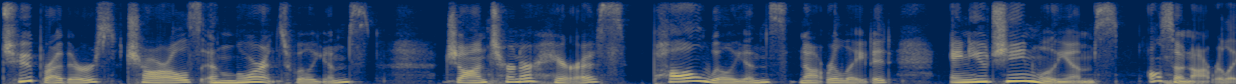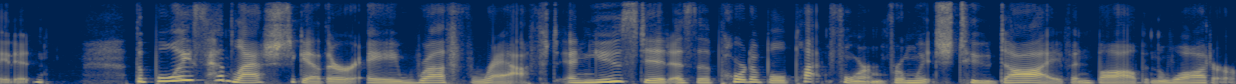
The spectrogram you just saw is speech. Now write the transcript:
two brothers, Charles and Lawrence Williams, John Turner Harris, Paul Williams, not related, and Eugene Williams, also not related. The boys had lashed together a rough raft and used it as a portable platform from which to dive and bob in the water.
